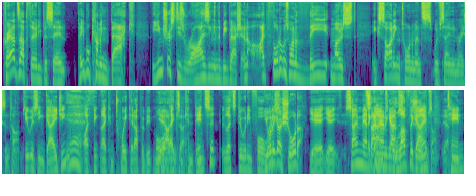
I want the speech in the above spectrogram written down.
crowds up 30%, people coming back, the interest is rising in the Big Bash. And I thought it was one of the most exciting tournaments we've seen in recent times. It was engaging. Yeah. I think they can tweak it up a bit more. Yeah, I they can so. condense it. Let's do it in four You want to go shorter? Yeah, yeah. Same amount, Same of, amount games. of games, Love the games. yeah. Ten.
